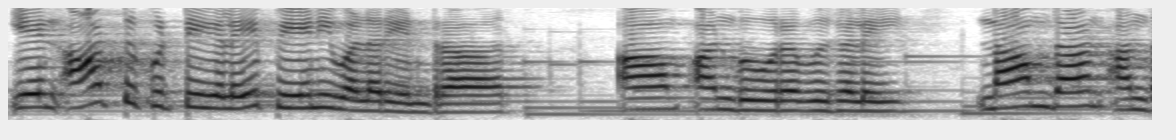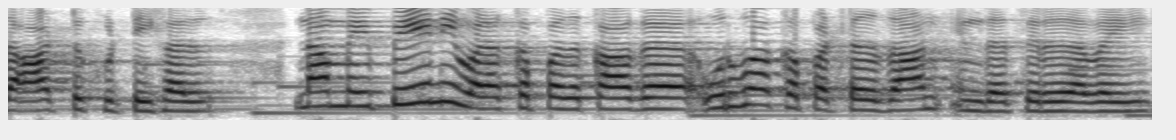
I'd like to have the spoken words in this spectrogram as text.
என் ஆட்டுக்குட்டிகளே பேணி வளர் என்றார். ஆம் அன்பு உறவுகளை நாம் தான் அந்த ஆட்டுக்குட்டிகள். நம்மை பேணி வளர்க்கப்பதற்காக உருவாக்கப்பட்டதுதான் இந்த திரு அவை.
